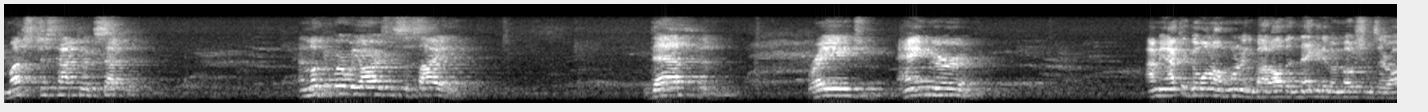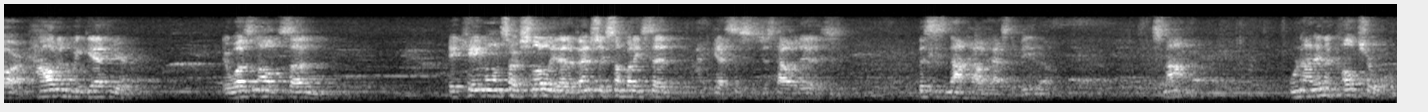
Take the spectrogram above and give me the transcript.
Must just have to accept it. And look at where we are as a society. Death and rage and anger. I mean, I could go on all morning about all the negative emotions there are. How did we get here? It wasn't all of a sudden it came on so slowly that eventually somebody said, I guess this is just how it is. This is not how it has to be, though. It's not. We're not in a culture war,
